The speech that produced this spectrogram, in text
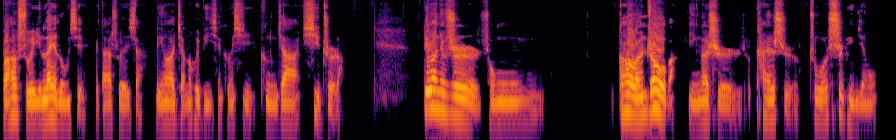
把它属于一类的东西给大家说一下，另外讲的会比以前更细、更加细致了。另外就是从高考完之后吧，应该是开始做视频节目。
